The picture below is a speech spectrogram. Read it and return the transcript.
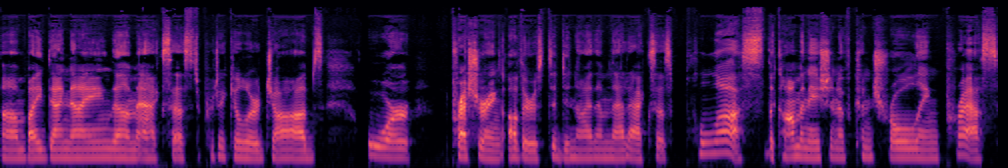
um, by denying them access to particular jobs or pressuring others to deny them that access, plus the combination of controlling press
